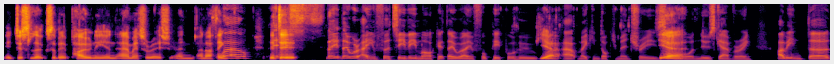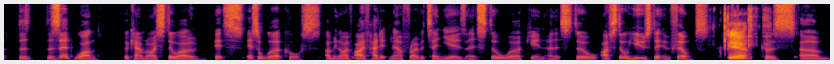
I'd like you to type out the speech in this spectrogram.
it just looks a bit pony and amateurish. And and I think well they it- did- they they were aimed for tv market they were aimed for people who Yeah. were out making documentaries Yeah. or news gathering i mean the the the z1 the camera i still own it's it's a workhorse i mean i've i've had it now for over 10 years and it's still working and it's still i've still used it in films yeah, because um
